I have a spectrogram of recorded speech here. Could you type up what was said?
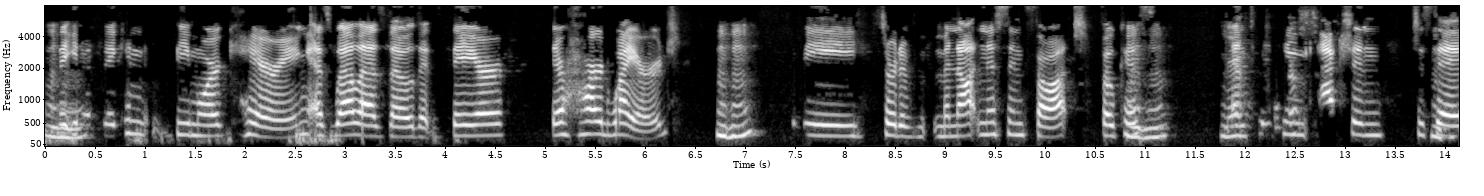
mm-hmm. that you know they can be more caring as well as though that they're they're hardwired mm-hmm. to be sort of monotonous in thought focus mm-hmm. yeah. and taking action to say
